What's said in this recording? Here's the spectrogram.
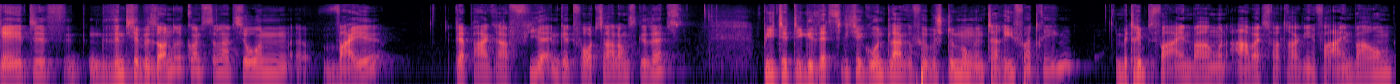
es, sind hier besondere Konstellationen, äh, weil der Paragraph 4 Entgeltfortzahlungsgesetz bietet die gesetzliche Grundlage für Bestimmungen in Tarifverträgen, Betriebsvereinbarungen und arbeitsvertraglichen Vereinbarungen,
